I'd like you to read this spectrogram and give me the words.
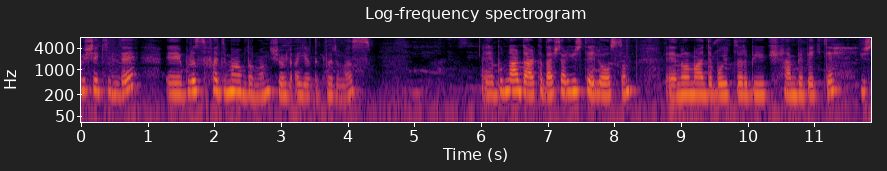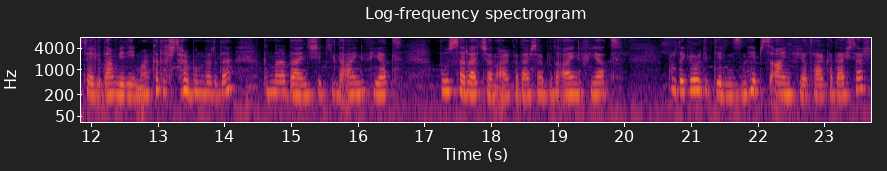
Bu şekilde. Ee, burası Fadime ablamın. Şöyle ayırdıklarımız. Ee, bunlar da arkadaşlar 100 TL olsun. Ee, normalde boyutları büyük hem bebekli. 100 TL'den vereyim arkadaşlar bunları da. Bunlar da aynı şekilde aynı fiyat. Bu sarı açan arkadaşlar. Bu da aynı fiyat. Burada gördüklerinizin hepsi aynı fiyat arkadaşlar.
